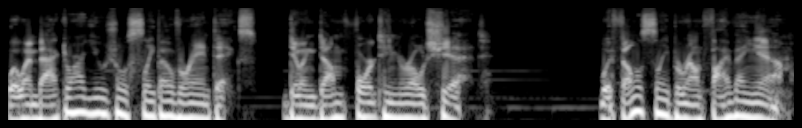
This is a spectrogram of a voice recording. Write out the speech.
We went back to our usual sleepover antics, doing dumb 14 year old shit. We fell asleep around 5 a.m.,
